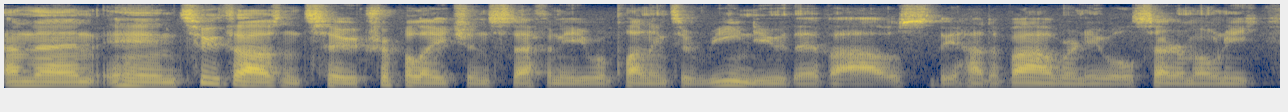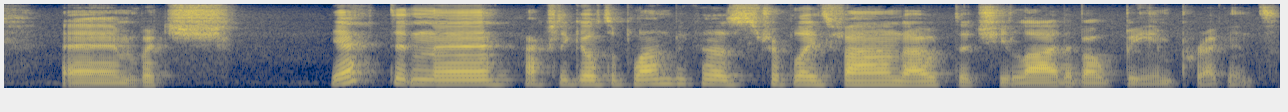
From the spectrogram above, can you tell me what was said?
And then in 2002, Triple H and Stephanie were planning to renew their vows. They had a vow renewal ceremony, um, which, yeah, didn't uh, actually go to plan because Triple H found out that she lied about being pregnant.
